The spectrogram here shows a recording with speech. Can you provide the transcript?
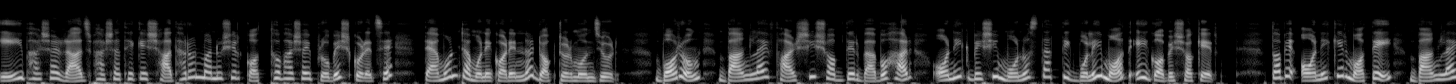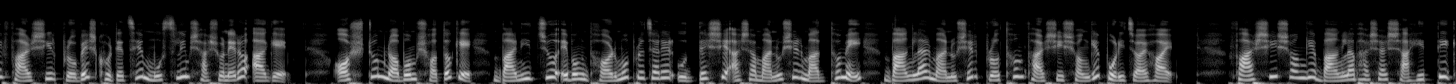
এই ভাষার রাজভাষা থেকে সাধারণ মানুষের কথ্য ভাষায় প্রবেশ করেছে, তেমনটা মনে করেন না ড. মঞ্জুর। বরং বাংলায় ফার্সি শব্দের ব্যবহার অনেক বেশি মনস্তাত্ত্বিক বলেই মত এই গবেষকের। তবে অনেকের মতেই বাংলায় ফার্সির প্রবেশ ঘটেছে মুসলিম শাসনেরও আগে। অষ্টম, নবম শতকে বাণিজ্য এবং ধর্মপ্রচারের উদ্দেশ্যে আসা মানুষের মাধ্যমেই বাংলার মানুষের প্রথম ফার্সির সঙ্গে পরিচয় হয়। ফার্সির সঙ্গে বাংলা ভাষার সাহিত্যিক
